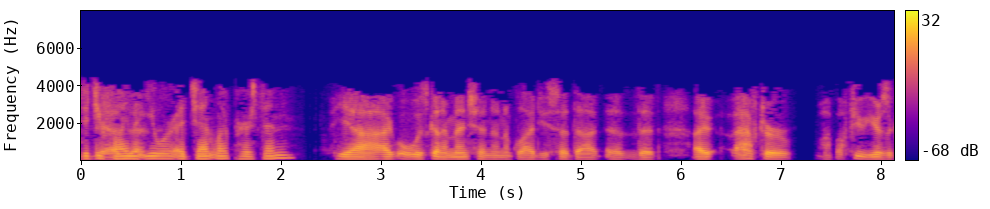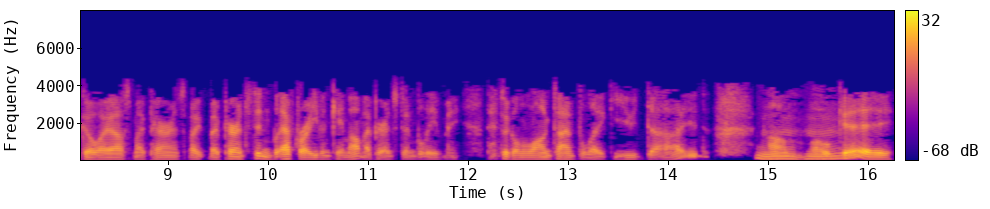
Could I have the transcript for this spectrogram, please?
Did you Yeah, find the- that you were a gentler person? Yeah, I was going to mention, and I'm glad you said that. Uh, that I after a few years ago, I asked my parents. My my parents didn't. After I even came out, my parents didn't believe me. It took a long time to like, you died. Um, Mhm. okay,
